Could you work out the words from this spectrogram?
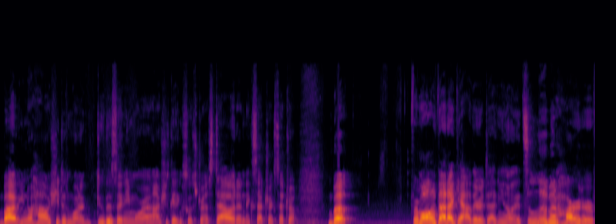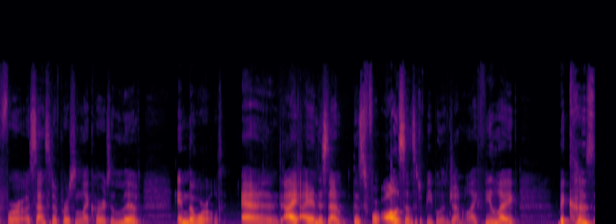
about you know how she didn't want to do this anymore and how she's getting so stressed out and etc etc but from all of that i gathered that you know it's a little bit harder for a sensitive person like her to live in the world. And I, I understand this for all sensitive people in general. I feel like because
